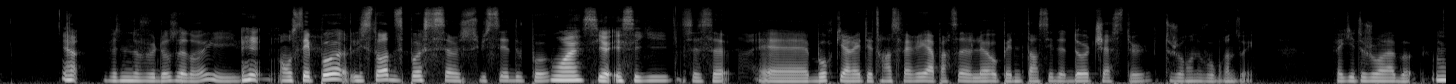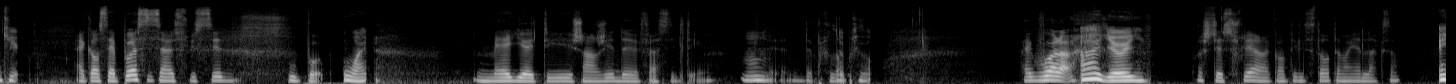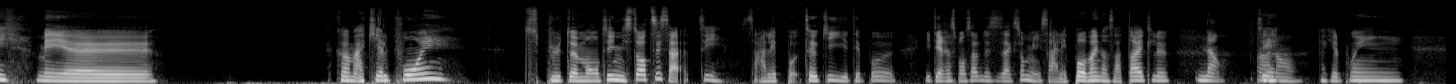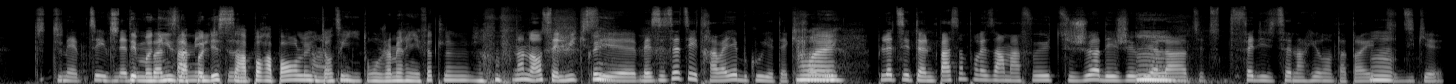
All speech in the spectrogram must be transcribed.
Ah. Il fait une overdose de drogue. et Eh, On sait pas, l'histoire dit pas si c'est un suicide ou pas. Ouais, s'il a essayé. C'est ça. Bourque qui aurait été transféré à partir de là au pénitencier de Dorchester, toujours au Nouveau-Brunswick. Fait qu'il est toujours là-bas. OK. Fait qu'on sait pas si c'est un suicide ou pas. Ouais. Mais il a été changé de facilité, Hmm. de, de prison. De prison. Fait que voilà. Aïe, aïe. Je t'ai soufflé à raconter l'histoire tellement il y a de l'action. Mais, euh, comme à quel point tu peux te monter une histoire, tu sais, ça, tu sais, ça allait pas. Tu sais, OK, il était pas, il était responsable de ses actions, mais ça allait pas bien dans sa tête, là. Non. Ah T'sais, non. À quel point tu, Mais tu démonises la police, ça n'a pas rapport, là. Ils t'ont, jamais rien fait, là. Non, non, c'est lui qui s'est. Mais c'est ça, tu sais, il travaillait beaucoup, il était crevé. Ouais. Puis là, tu sais, t'as une passion pour les armes à feu, tu joues à des jeux Mm. violents, tu sais, tu te fais des scénarios dans ta tête, Mm. tu te dis que.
